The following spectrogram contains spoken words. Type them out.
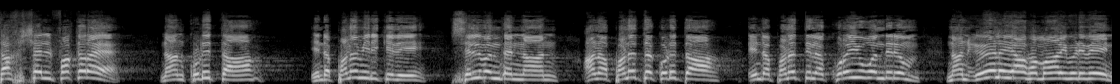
தஹ்ஷல் ஃபக்கர நான் கொடுத்தா என்ற பணம் இருக்குது செல்வந்தன் நான் ஆனா பணத்தை கொடுத்தா என்ற பணத்தில குறைவு வந்துடும் நான் ஏழையாக மாறிவிடுவேன்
